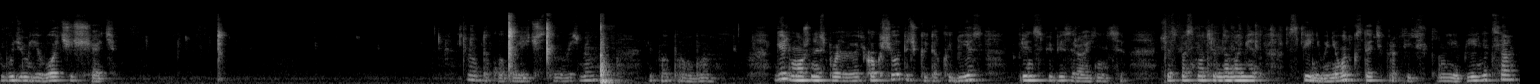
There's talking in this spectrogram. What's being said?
будем его очищать. Вот такое количество возьмем и попробуем. Гель можно использовать как щеточкой, так и без. В принципе, без разницы. Сейчас посмотрим на момент вспенивания. Он, кстати, практически не пенится.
